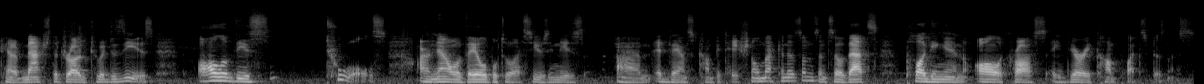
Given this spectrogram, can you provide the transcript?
kind of match the drug to a disease. All of these tools are now available to us using these um, advanced computational mechanisms, and so that's plugging in all across a very complex business.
